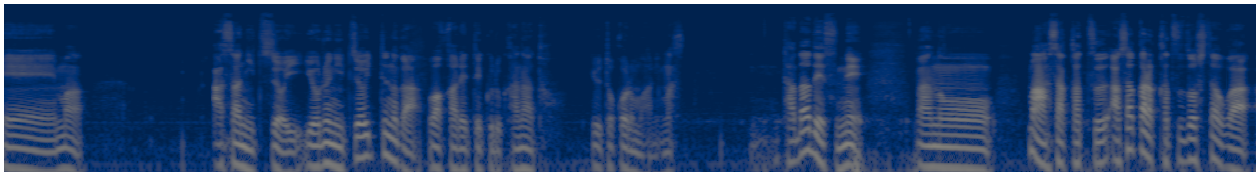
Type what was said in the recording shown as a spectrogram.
えーまあ朝に強い夜に強いっていうのが分かれてくるかなというところもあります。ただですねあのーまあ朝活朝から活動した方が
